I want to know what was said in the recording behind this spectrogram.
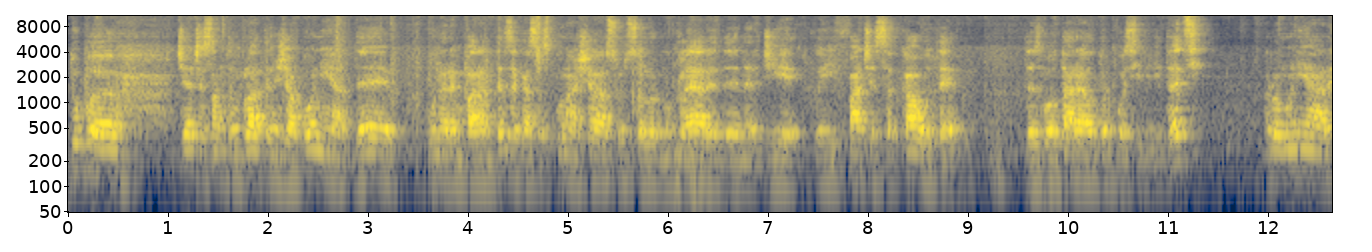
după ceea ce s-a întâmplat în Japonia de punere în paranteză, ca să spun așa, a surselor nucleare de energie, îi face să caute dezvoltarea altor posibilități. România are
